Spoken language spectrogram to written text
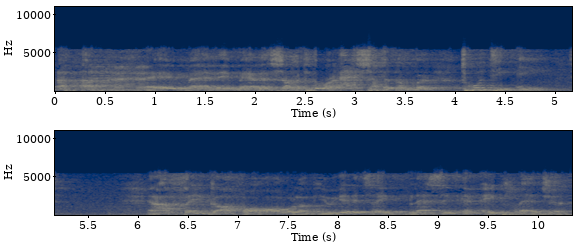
amen. Amen. Let's jump into the word. Acts chapter number 28. And I thank God for all of you. It is a blessing and a pleasure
